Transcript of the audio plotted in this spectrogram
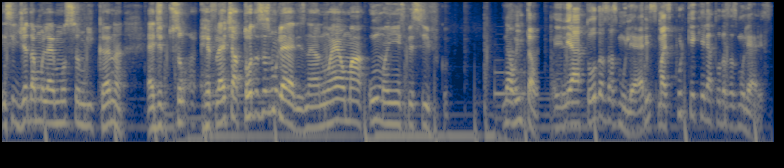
esse Dia da Mulher Moçambicana é de, reflete a todas as mulheres, né? Não é uma, uma em específico. Não, então, ele é a todas as mulheres, mas por que, que ele é a todas as mulheres?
